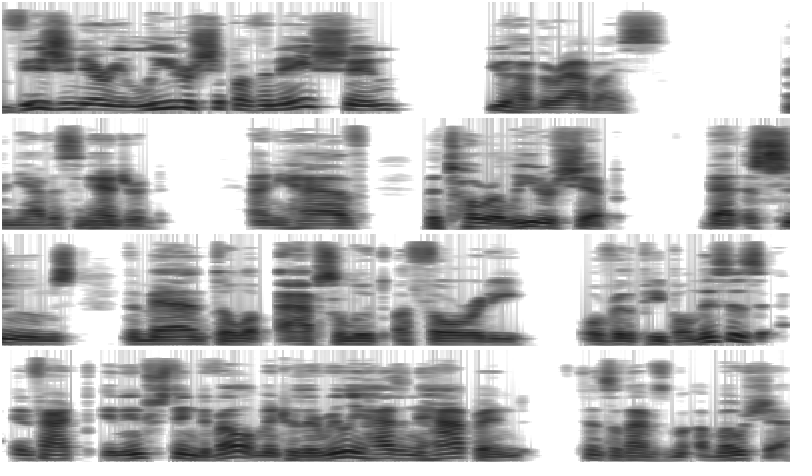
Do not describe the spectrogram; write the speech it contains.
visionary leadership of the nation? You have the rabbis, and you have the Sanhedrin, and you have the Torah leadership that assumes the mantle of absolute authority over the people. And this is, in fact, an interesting development because it really hasn't happened since the times of Moshe.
